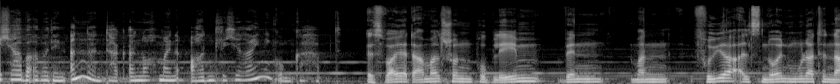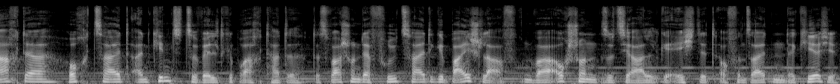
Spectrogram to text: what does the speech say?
Ich habe aber den anderen Tag an noch meine ordentliche Reinigung gehabt. Es war ja damals schon ein Problem, wenn man früher als neun Monate nach der Hochzeit ein Kind zur Welt gebracht hatte. Das war schon der frühzeitige Beischlaf und war auch schon sozial geächtet, auch von Seiten der Kirche.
